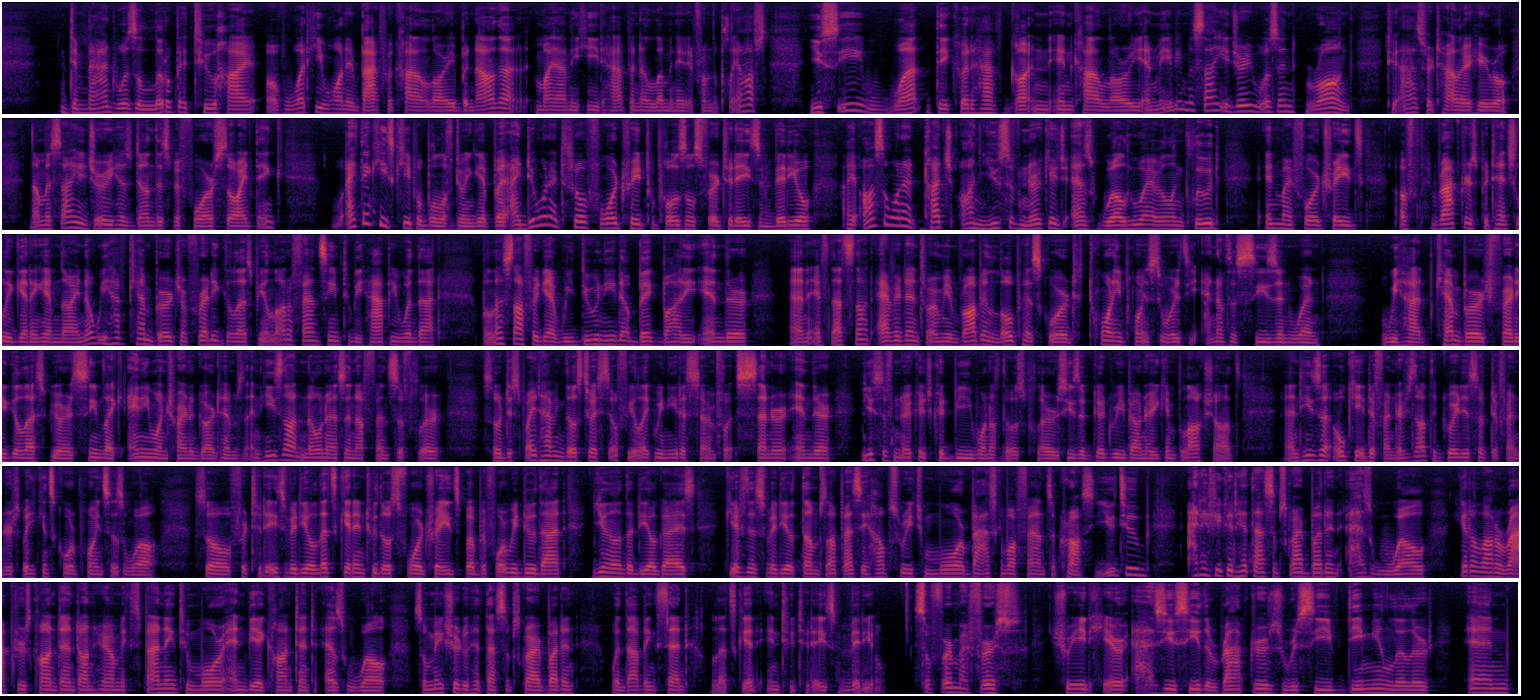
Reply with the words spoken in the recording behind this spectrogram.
demand was a little bit too high of what he wanted back for Kyle Lowry. But now that Miami Heat have been eliminated from the playoffs, you see what they could have gotten in Kyle Lowry, and maybe Masai Ujiri wasn't wrong to ask for Tyler Herro. Now Masai Ujiri has done this before, so I think I think he's capable of doing it, but I do want to throw four trade proposals for today's video. I also want to touch on Jusuf Nurkic as well, who I will include in my four trades of Raptors potentially getting him. Now, I know we have Khem Birch and Freddie Gillespie, and a lot of fans seem to be happy with that. But let's not forget, we do need a big body in there. And if that's not evident, or I mean, Robin Lopez scored 20 points towards the end of the season when we had Khem Birch, Freddie Gillespie, or it seemed like anyone trying to guard him, and he's not known as an offensive player. So despite having those two, I still feel like we need a seven foot center in there. Jusuf Nurkic could be one of those players. He's a good rebounder. He can block shots and he's an okay defender. He's not the greatest of defenders, but he can score points as well. So for today's video, let's get into those four trades. But before we do that, you know the deal, guys. Give this video a thumbs up as it helps reach more basketball fans across YouTube. And if you could hit that subscribe button as well, you get a lot of Raptors content on here. I'm expanding to more NBA content as well. So make sure to hit that subscribe button. With that being said, let's get into today's video. So for my first trade here. As you see, the Raptors receive Damian Lillard and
